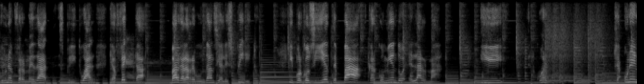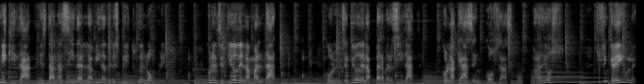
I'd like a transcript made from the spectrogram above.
de una enfermedad espiritual que afecta, valga la redundancia, al espíritu y por consiguiente va carcomiendo el alma y el cuerpo. O sea, una iniquidad está nacida en la vida del espíritu del hombre, con el sentido de la maldad, con el sentido de la perversidad, con la que hacen cosas para Dios. Eso es increíble.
